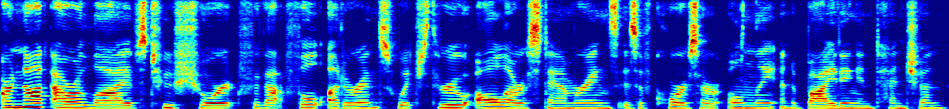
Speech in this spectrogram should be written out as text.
Are not our lives too short for that full utterance which through all our stammerings is of course our only and abiding intention?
